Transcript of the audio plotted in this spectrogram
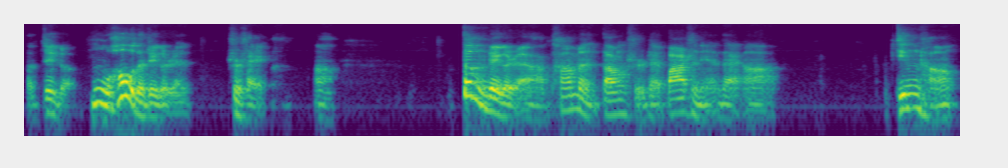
的这个幕后的这个人是谁啊？邓这个人啊，他们当时在八十年代啊，经常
